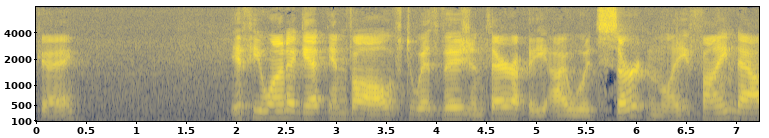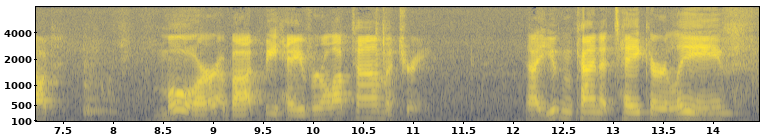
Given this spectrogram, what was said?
Okay? If you want to get involved with vision therapy, I would certainly find out more about behavioral optometry. Now, you can kind of take or leave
